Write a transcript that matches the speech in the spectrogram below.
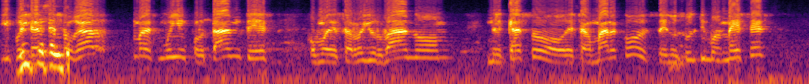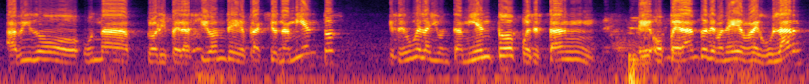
Y pues se han temas muy importantes como desarrollo urbano. En el caso de San Marcos, en los últimos meses ha habido una proliferación de fraccionamientos que según el ayuntamiento pues están eh, operando de manera irregular.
